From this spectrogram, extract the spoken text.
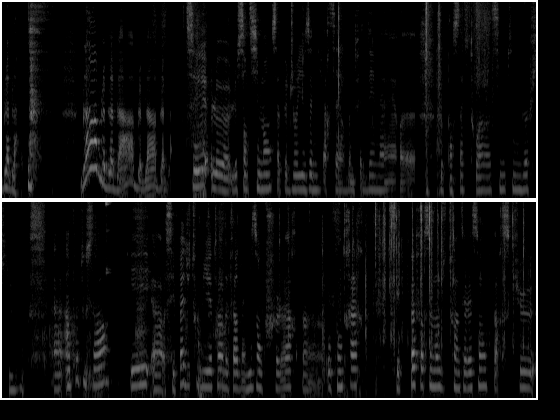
Blabla. bla bla bla bla c'est le, sentiment, ça peut être joyeux anniversaire, bonne fête des mères, euh, je pense à toi, thinking of you, euh, un peu tout ça. Et euh, c'est pas du tout obligatoire de faire de la mise en couleur, au contraire, c'est pas forcément du tout intéressant parce que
